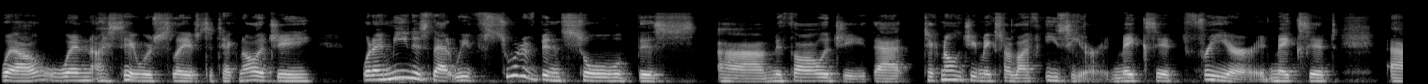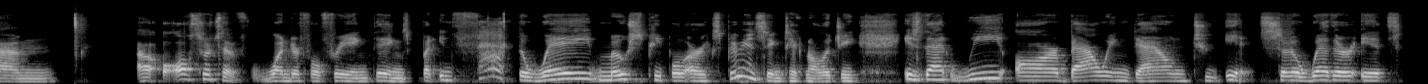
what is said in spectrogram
Well, when I say we're slaves to technology, what I mean is that we've sort of been sold this uh, mythology that technology makes our life easier, it makes it freer, it makes it um, uh, all sorts of wonderful, freeing things. But in fact, the way most people are experiencing technology is that we are bowing down to it. So whether it's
